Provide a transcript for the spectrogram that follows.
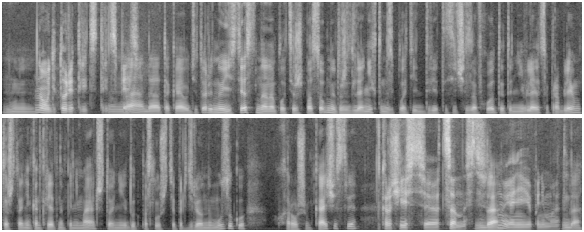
Ну, ну аудитория 30-35. Да, да, такая аудитория. Ну, естественно, она платежеспособная, потому что для них там заплатить 2000 за вход, это не является проблемой, то что они конкретно понимают, что они идут послушать определенную музыку в хорошем качестве. Короче, есть э, ценность. Да. Ну, и они ее понимают. Да.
